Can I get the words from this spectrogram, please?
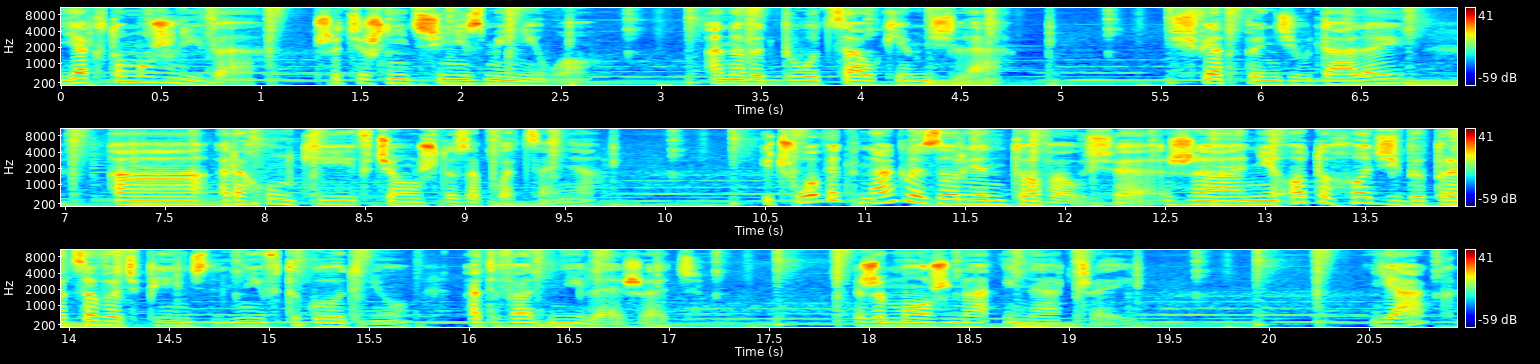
Jak to możliwe? Przecież nic się nie zmieniło, a nawet było całkiem źle. Świat pędził dalej, a rachunki wciąż do zapłacenia. I człowiek nagle zorientował się, że nie o to chodzi, by pracować pięć dni w tygodniu, a dwa dni leżeć. Że można inaczej. Jak?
